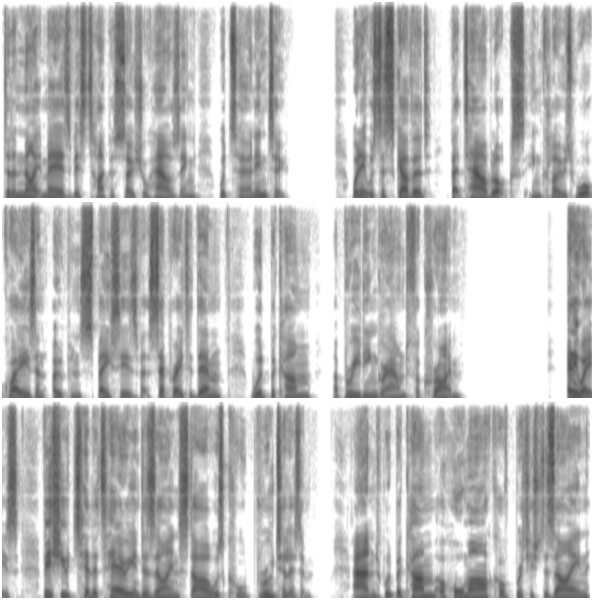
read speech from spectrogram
to the nightmares this type of social housing would turn into. When it was discovered that tower blocks, enclosed walkways, and open spaces that separated them would become a breeding ground for crime. Anyways, this utilitarian design style was called brutalism and would become a hallmark of British design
